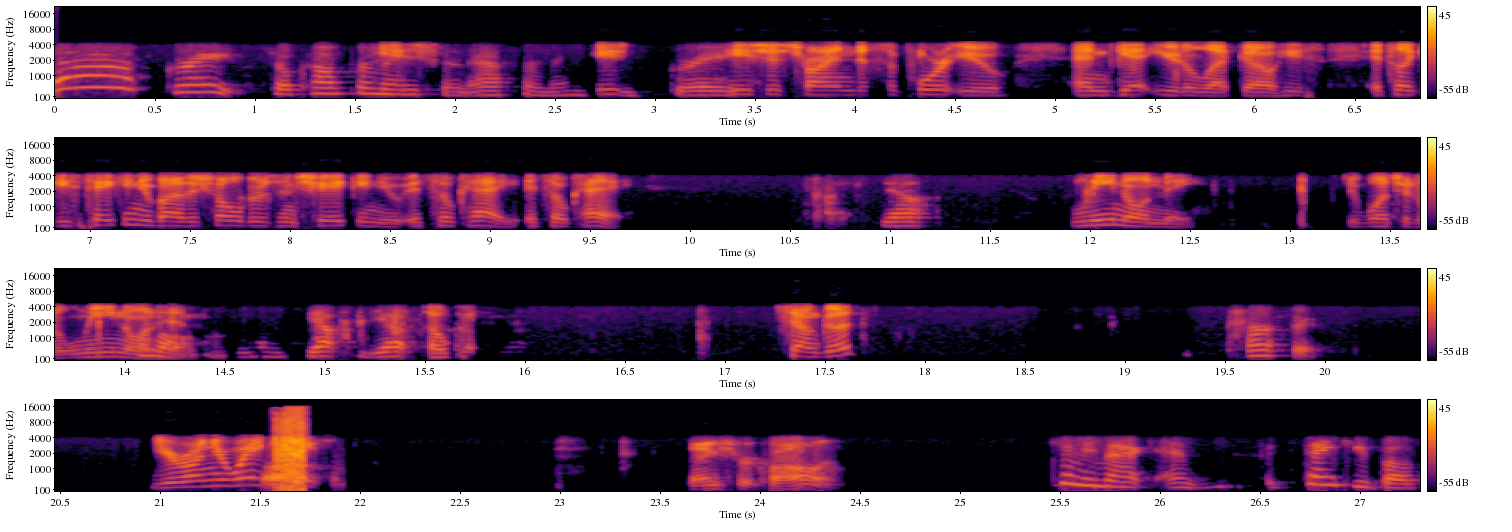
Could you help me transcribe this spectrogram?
Ah, great. So confirmation, affirmation. he's- great. He's just trying to support you and get you to let go. He's it's like he's taking you by the shoulders and shaking you. It's okay. It's okay. yeah. Lean on me. He wants you to lean on Come him. Yep, yep. Okay. Sound good? Perfect. You're on your way, Kate. Awesome. Thanks for calling. Jimmy Mack, and thank you both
